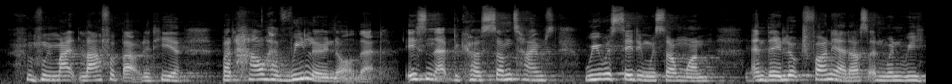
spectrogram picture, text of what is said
we might laugh about it here, but how have we learned all that? Isn't that because sometimes we were sitting with someone and they looked funny at us, and when we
